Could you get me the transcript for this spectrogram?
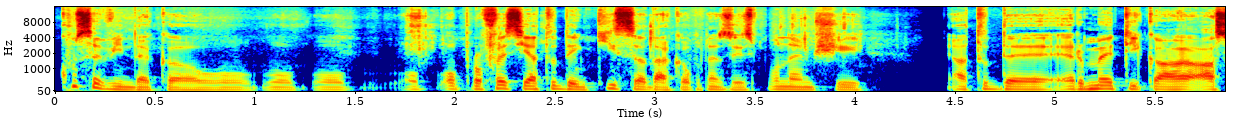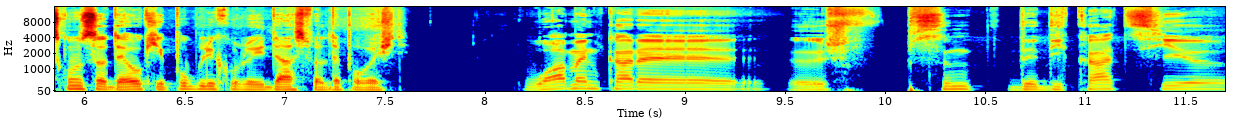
cum se vindecă o, o, o, o, o profesie atât de închisă, dacă putem să-i spunem, și atât de ermetică, ascunsă de ochii publicului de astfel de povești? Oameni care își sunt dedicați uh,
